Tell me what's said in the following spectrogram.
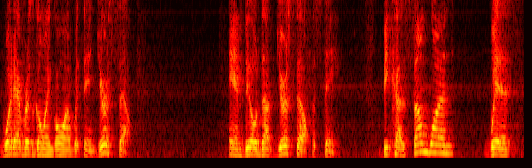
whatever's going on within yourself and build up your self esteem. Because someone with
